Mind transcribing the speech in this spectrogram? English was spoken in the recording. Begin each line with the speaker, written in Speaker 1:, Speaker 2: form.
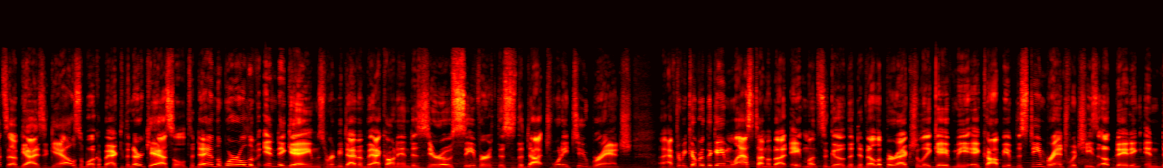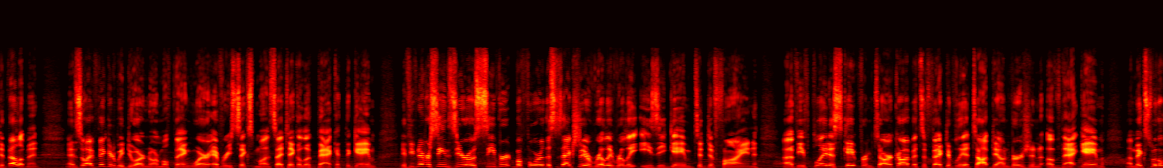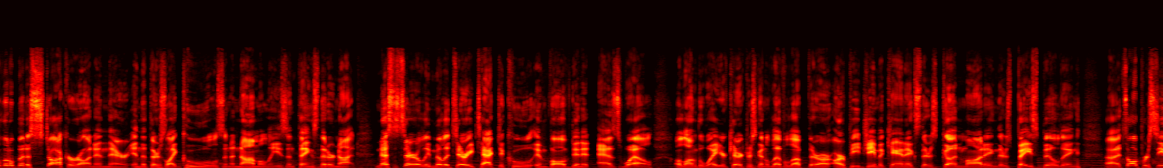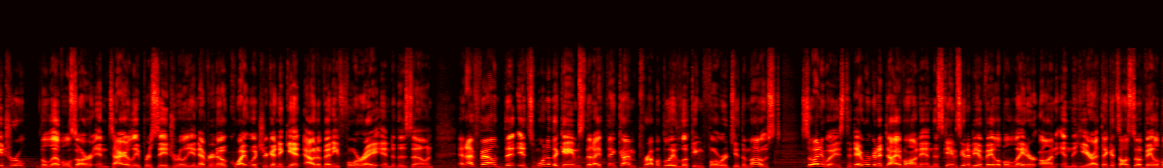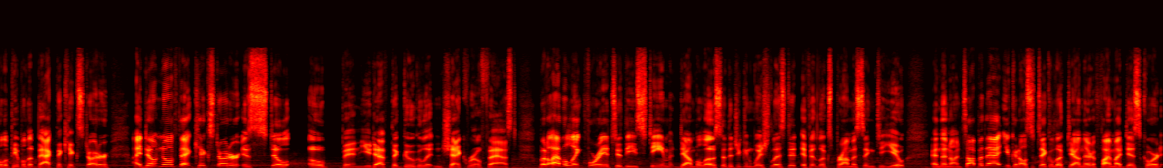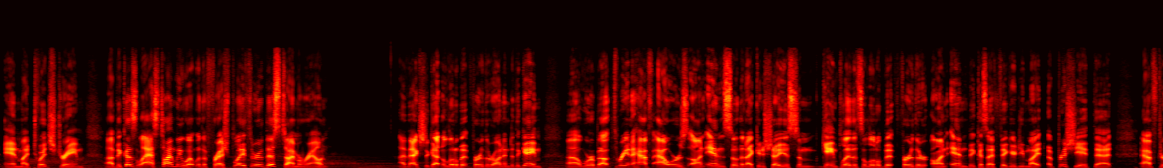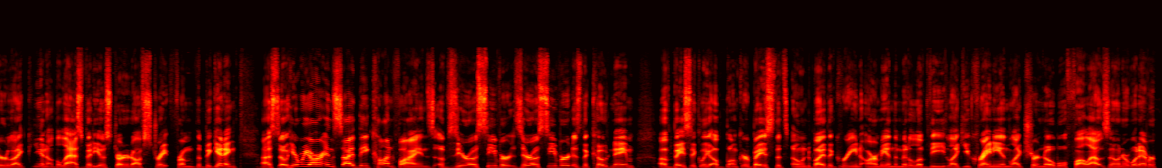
Speaker 1: What's up, guys and gals, and welcome back to the Nerd Castle. Today in the world of indie games, we're going to be diving back on into Zero Sievert. This is the Dot 22 branch. After we covered the game last time, about eight months ago, the developer actually gave me a copy of the Steam branch, which he's updating in development. And so I figured we'd do our normal thing, where every six months I take a look back at the game. If you've never seen Zero Sievert before, this is actually a really, really easy game to define. Uh, if you've played Escape from Tarkov, it's effectively a top-down version of that game, uh, mixed with a little bit of Stalker on in there, in that there's like ghouls and anomalies and things that are not necessarily military tactical involved in it as well. Along the way, you're your character's going to level up. There are RPG mechanics, there's gun modding, there's base building. Uh, it's all procedural. The levels are entirely procedural. You never know quite what you're going to get out of any foray into the zone. And I found that it's one of the games that I think I'm probably looking forward to the most. So anyways, today we're going to dive on in. This game's going to be available later on in the year. I think it's also available to people that back the Kickstarter. I don't know if that Kickstarter is still open. You'd have to Google it and check real fast. But I'll have a link for you to the Steam down below so that you can wishlist it if it looks promising to you. And then on top of that, you can also take a look down there to find my Discord and my Twitch stream. Uh, because last time we went with a fresh playthrough, this time around, I've actually gotten a little bit further on into the game. Uh, we're about three and a half hours on in so that I can show you some gameplay that's a little bit further on in because I figured you might appreciate that after, like, you know, the last video started off straight from the beginning. Uh, so here we are inside the confines of Zero Sievert. Zero Sievert is the code name of basically a bunker base that's owned by the Green Army in the middle of the, like, Ukrainian, like, Chernobyl fallout zone or whatever.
